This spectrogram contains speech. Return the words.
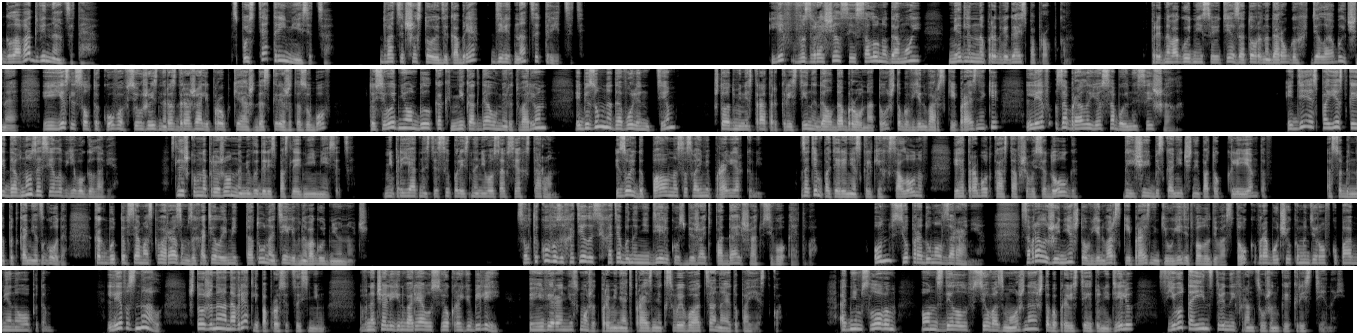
Глава 12. Спустя три месяца. 26 декабря, 19.30. Лев возвращался из салона домой, медленно продвигаясь по пробкам. В предновогодней суете затор на дорогах — дело обычное, и если Салтыкова всю жизнь раздражали пробки аж до скрежета зубов, то сегодня он был как никогда умиротворен и безумно доволен тем, что администратор Кристины дал добро на то, чтобы в январские праздники Лев забрал ее с собой на Сейшелы. Идея с поездкой давно засела в его голове. Слишком напряженными выдались последние месяцы. Неприятности сыпались на него со всех сторон. Изольда Павловна со своими проверками, затем потеря нескольких салонов и отработка оставшегося долга, да еще и бесконечный поток клиентов особенно под конец года, как будто вся Москва разом захотела иметь тату на теле в новогоднюю ночь. Салтыкову захотелось хотя бы на недельку сбежать подальше от всего этого. Он все продумал заранее. Соврал жене, что в январские праздники уедет во Владивосток в рабочую командировку по обмену опытом. Лев знал, что жена навряд ли попросится с ним. В начале января у свекра юбилей, и Вера не сможет променять праздник своего отца на эту поездку. Одним словом, он сделал все возможное, чтобы провести эту неделю с его таинственной француженкой Кристиной.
